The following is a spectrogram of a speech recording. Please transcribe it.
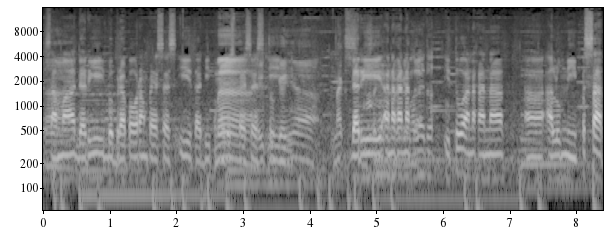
Sama dari beberapa orang PSSI tadi pengurus Nah, PSSI. itu kayaknya next. dari anak-anak tuh. itu anak-anak eh, alumni pesat.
